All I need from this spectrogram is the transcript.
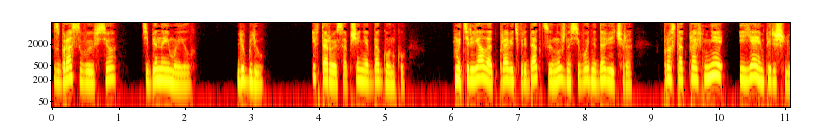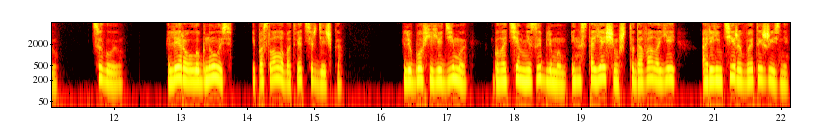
Сбрасываю все тебе на e-mail. Люблю. И второе сообщение вдогонку. Материалы отправить в редакцию нужно сегодня до вечера. Просто отправь мне, и я им перешлю. Целую. Лера улыбнулась и послала в ответ сердечко. Любовь ее Димы была тем незыблемым и настоящим, что давала ей ориентиры в этой жизни.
